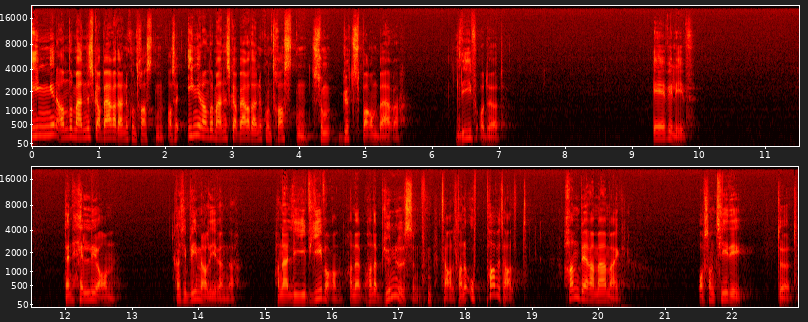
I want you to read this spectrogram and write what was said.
Ingen andre mennesker bærer denne kontrasten Altså ingen andre mennesker bærer denne kontrasten som Guds barn bærer. Liv og død. Evig liv. Den hellige ånd. Det kan ikke bli mer liv enn det. Han er livgiveren. Han er, han er begynnelsen til alt. Han er opphavet til alt. Han bærer med meg, og samtidig død.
